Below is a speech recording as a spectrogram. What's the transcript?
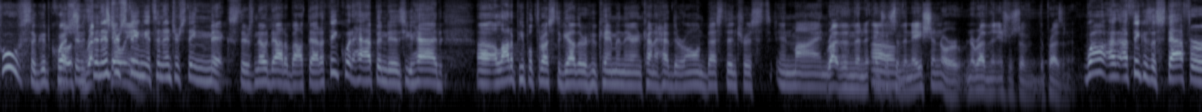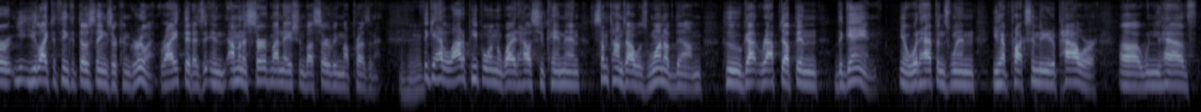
Whew, it's a good question. Most It's an interesting. It's an interesting mix. There's no doubt about that. I think what happened is you had uh, a lot of people thrust together who came in there and kind of had their own best interest in mind. Rather than the interest Um, of the nation, or no, rather than the interest of the president. Well, I, I think as a staffer, you, you like to think that those things are congruent, right? That as in, I'm going to serve my nation by serving my president. I think you had a lot of people in the White House who came in. Sometimes I was one of them who got wrapped up in the game. You know, what happens when you have proximity to power, uh, when you have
